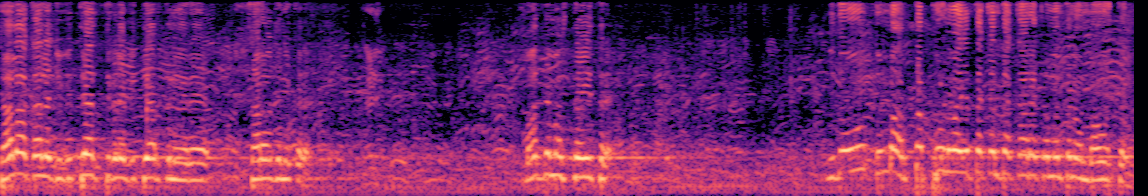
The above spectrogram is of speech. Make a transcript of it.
ಶಾಲಾ ಕಾಲೇಜು ವಿದ್ಯಾರ್ಥಿಗಳೇ, ವಿದ್ಯಾರ್ಥಿನಿಯರೇ, ಸಾರ್ವಜನಿಕರೇ, ಮಾಧ್ಯಮ ಸ್ನೇಹಿತರೆ, ಇದು ತುಂಬಾ ಅರ್ಥಪೂರ್ಣವಾಗಿರ್ತಕ್ಕಂಥ ಕಾರ್ಯಕ್ರಮ ಅಂತ ನಾನು ಭಾವಿಸ್ತೇನೆ.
